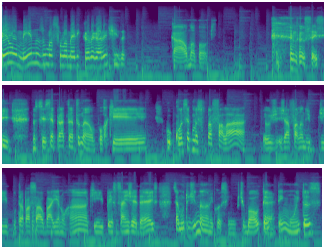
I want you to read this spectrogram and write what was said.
pelo menos uma Sul-Americana garantida. Calma, Bob. não sei se não sei se é para tanto não, porque quando você começou a falar, eu já falando de, de, ultrapassar o Bahia no ranking, pensar em G10, isso é muito dinâmico assim. O futebol tem, é. tem muitas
